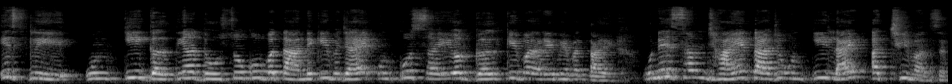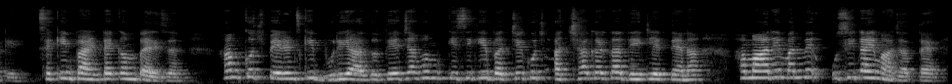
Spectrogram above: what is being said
इसलिए उनकी गलतियाँ दूसरों को बताने के बजाय उनको सही और गलत के बारे में बताएँ। उन्हें समझाएँ ताकि उनकी लाइफ अच्छी बन सके। सेकेंड पॉइंट है कंपैरिजन हम कुछ पेरेंट्स की बुरी आदत होती है। जब हम किसी के बच्चे कुछ अच्छा करता देख लेते हैं ना, हमारे मन में उसी टाइम आ जाता है।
